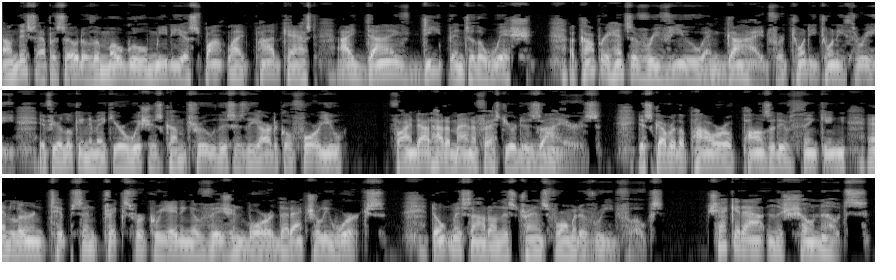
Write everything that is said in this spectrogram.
On this episode of the Mogul Media Spotlight podcast, I dive deep into the wish, a comprehensive review and guide for 2023. If you're looking to make your wishes come true, this is the article for you. Find out how to manifest your desires. Discover the power of positive thinking and learn tips and tricks for creating a vision board that actually works. Don't miss out on this transformative read, folks. Check it out in the show notes.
